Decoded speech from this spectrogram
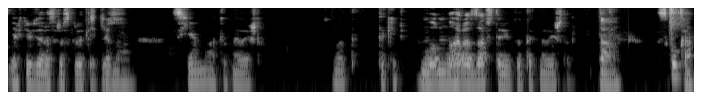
Я хотів зараз розкрити якусь одного. схему, а тут не вийшло. От. Такий було много раз з Австрії, тут так не вийшло. Так. Скука.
